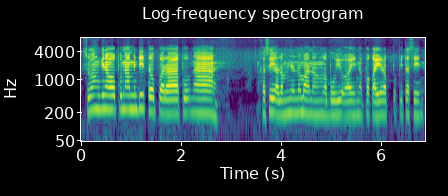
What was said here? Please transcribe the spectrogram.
So ang ginawa po namin dito para po na kasi alam niyo naman ang labuyo ay napakahirap po pitasin.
